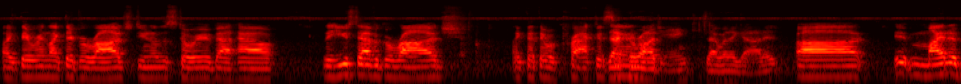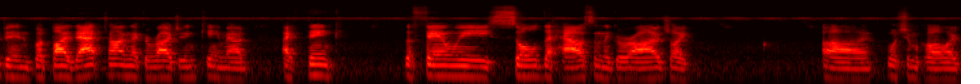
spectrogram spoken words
Like they were in like their garage. Do you know the story about how they used to have a garage, like that they were Is practicing? that Garage Inc? Is that where they got it? Uh, it might have been, but by that time that Garage Inc. came out, I think the family sold the house and the garage. Like, uh, what should we call it? Like,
